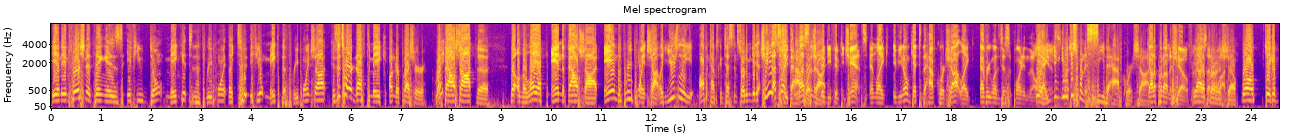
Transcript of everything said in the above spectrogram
Yeah, and the unfortunate thing is if you don't make it to the three point, like to, if you don't make the three point shot, because it's hard enough to make under pressure Right. the foul shot, the the, uh, the layup and the foul shot and the three point shot. Like usually, oftentimes contestants don't even get a chance That's to like the half less than shot. a 50-50 chance. And like if you don't get to the half court shot, like everyone's disappointed in the yeah, audience. you, you just want to see the half court shot. gotta put on a show for You gotta those put on a show. Well, Jacob,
